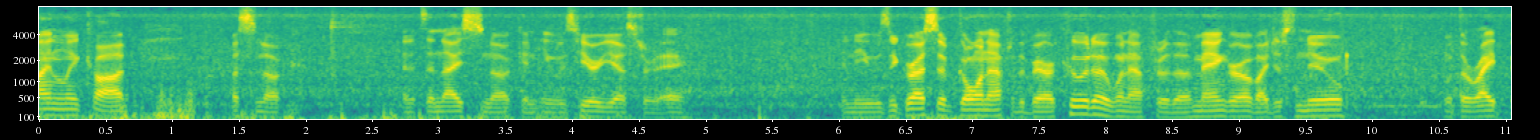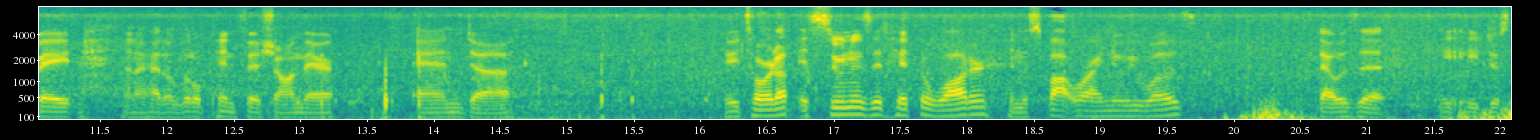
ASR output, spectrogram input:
Finally caught a snook. And it's a nice snook, and he was here yesterday. And he was aggressive going after the barracuda, went after the mangrove. I just knew with the right bait, and I had a little pinfish on there. And uh, he tore it up as soon as it hit the water in the spot where I knew he was. That was it. He, he just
